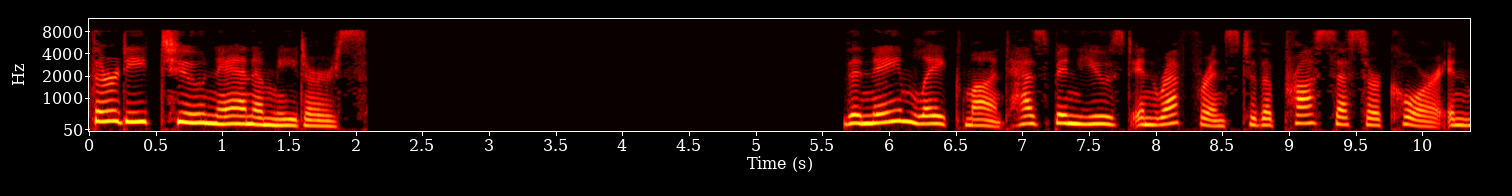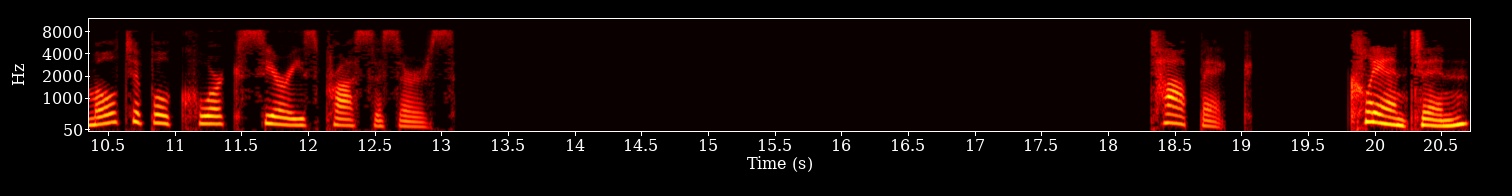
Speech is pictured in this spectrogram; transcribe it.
32 nanometers The name Lakemont has been used in reference to the processor core in multiple Quark series processors. Topic. Clanton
